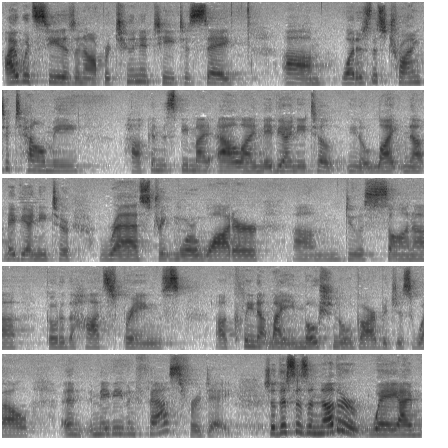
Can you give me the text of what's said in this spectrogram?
I would see it as an opportunity to say, um, what is this trying to tell me? How can this be my ally? Maybe I need to, you know, lighten up. Maybe I need to rest, drink more water um, do a sauna, go to the hot springs, uh, clean up my emotional garbage as well, and maybe even fast for a day. So, this is another way I'm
